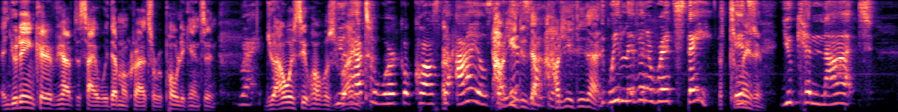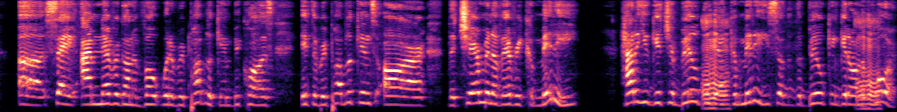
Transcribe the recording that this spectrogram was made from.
And you didn't care if you have to side with Democrats or Republicans, and right. you always did what was You right. have to work across the aisles. To How do you get do that? something. How do you do that? We live in a red state. That's It's- amazing. you cannot uh, say I'm never going to vote with a Republican because if the Republicans are the chairman of every committee, how do you get your bill through Mm-hmm. that committee so that the bill can get on the floor?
